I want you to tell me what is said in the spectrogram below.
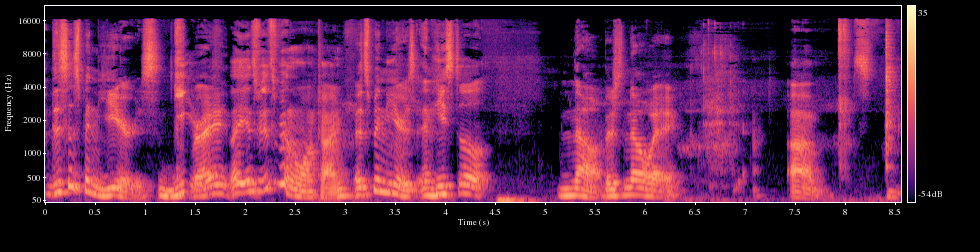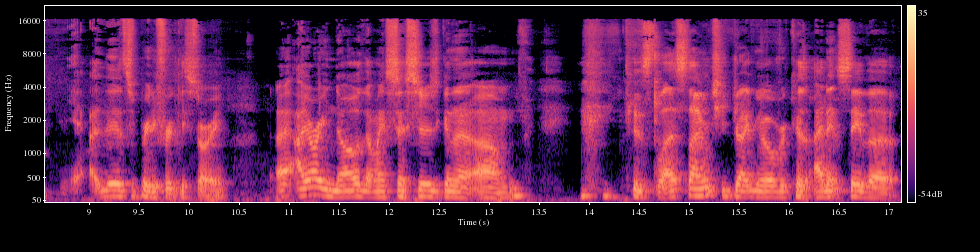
This has been years, Ye- right? Like it's, it's been a long time. It's been years, and he's still. No, there's no way. Um, it's, yeah, it's a pretty freaky story. I, I already know that my sister's gonna um, because last time she dragged me over because I didn't say the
